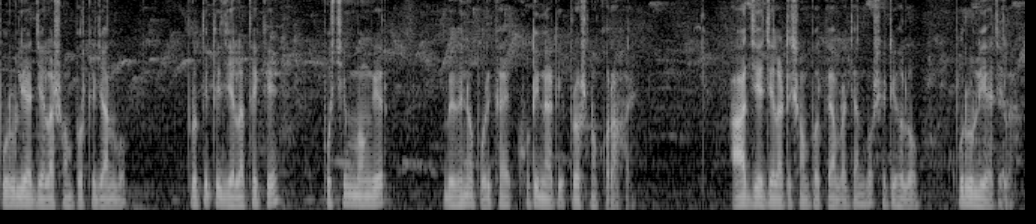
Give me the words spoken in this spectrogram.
পুরুলিয়া জেলা সম্পর্কে জানব। প্রতিটি জেলা থেকে পশ্চিমবঙ্গের বিভিন্ন পরীক্ষায় খুঁটিনাটি প্রশ্ন করা হয়। আজ যে জেলাটি সম্পর্কে আমরা জানব সেটি হলো পুরুলিয়া জেলা।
